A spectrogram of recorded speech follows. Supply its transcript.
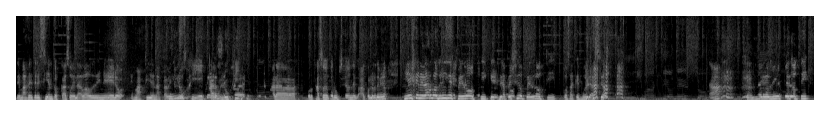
de más de 300 casos de lavado de dinero, es más, piden hasta Un 22 años de lujito, cárcel un lujito. para, por casos de corrupción de- a Color de Melo. Y el general Rodríguez Pedotti, que es de apellido Pedotti, cosa que es muy graciosa. ¿ah? General Rodríguez Pedotti,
